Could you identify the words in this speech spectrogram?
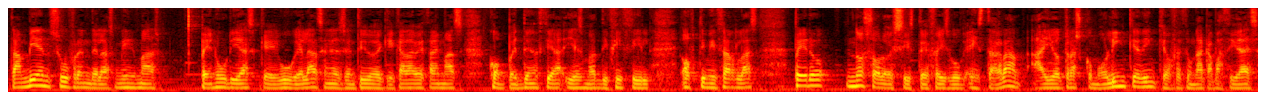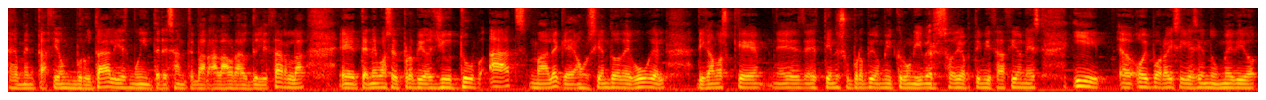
también sufren de las mismas penurias que Google Ads en el sentido de que cada vez hay más competencia y es más difícil optimizarlas, pero no solo existe Facebook e Instagram, hay otras como LinkedIn que ofrece una capacidad de segmentación brutal y es muy interesante para a la hora de utilizarla. Eh, tenemos el propio YouTube Ads, ¿vale? Que aun siendo de Google, digamos que eh, tiene su propio microuniverso de optimizaciones y eh, hoy por hoy sigue siendo un medio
